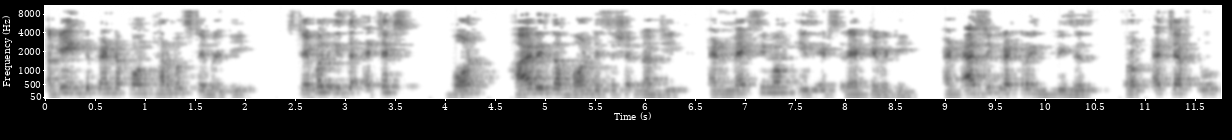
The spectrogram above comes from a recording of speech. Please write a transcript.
again depend upon thermal stability. Stable is the HX bond, higher is the bond dissociation energy and maximum is its reactivity and acidic character increases from HF to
